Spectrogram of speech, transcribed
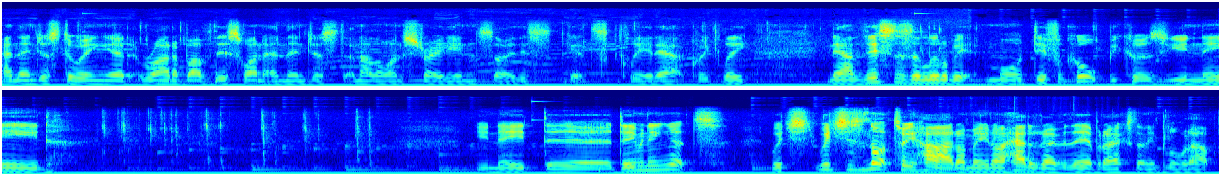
and then just doing it right above this one and then just another one straight in so this gets cleared out quickly. Now this is a little bit more difficult because you need you need the demon ingots which which is not too hard. I mean I had it over there but I accidentally blew it up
